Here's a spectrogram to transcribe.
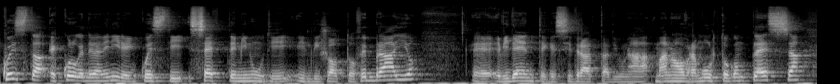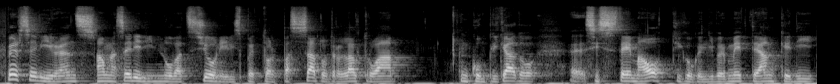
questo è quello che deve avvenire in questi 7 minuti il 18 febbraio. È evidente che si tratta di una manovra molto complessa. Perseverance ha una serie di innovazioni rispetto al passato, tra l'altro ha un complicato eh, sistema ottico che gli permette anche di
